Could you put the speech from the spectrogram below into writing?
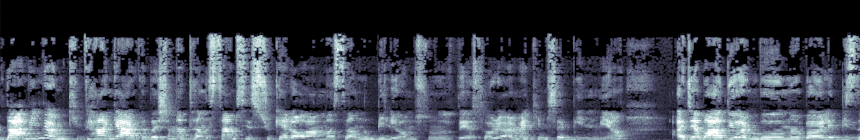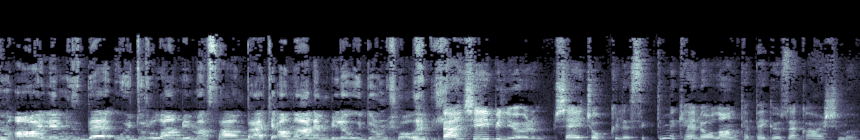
Ben bilmiyorum ki hangi arkadaşımla tanışsam siz şu Keloğlan masalını biliyor musunuz diye soruyorum ve kimse bilmiyor. Acaba diyorum bunu böyle bizim ailemizde uydurulan bir masal. Belki anneannem bile uydurmuş olabilir. Ben şeyi biliyorum. Şey çok klasik değil mi? Keloğlan tepe göze karşı mı?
